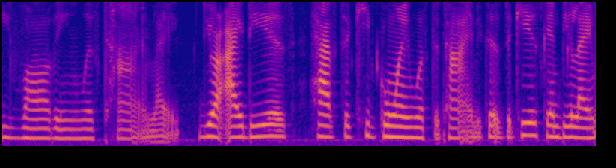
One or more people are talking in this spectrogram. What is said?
evolving with time. Like your ideas have to keep going with the time because the kids can be like,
